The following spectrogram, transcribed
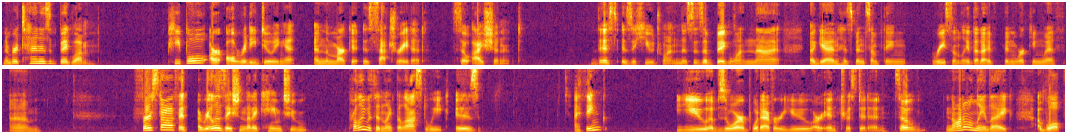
Number 10 is a big one. People are already doing it and the market is saturated, so I shouldn't. This is a huge one. This is a big one that, again, has been something recently that I've been working with. Um, first off, a realization that I came to probably within like the last week is I think you absorb whatever you are interested in. So not only like, well,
